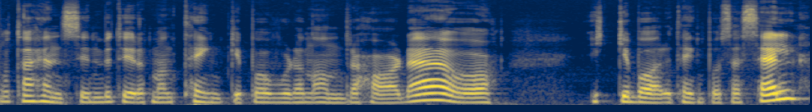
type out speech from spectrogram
Å ta hensyn betyr at man tenker på hvordan andre har det, og ikke bare tenker på seg selv.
